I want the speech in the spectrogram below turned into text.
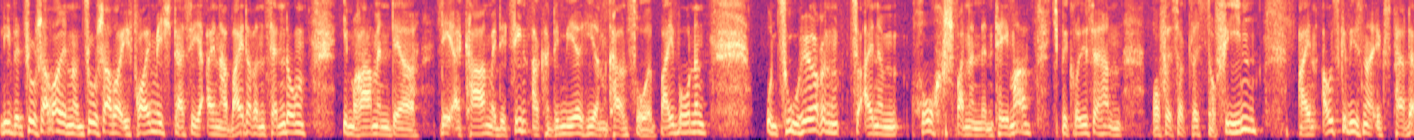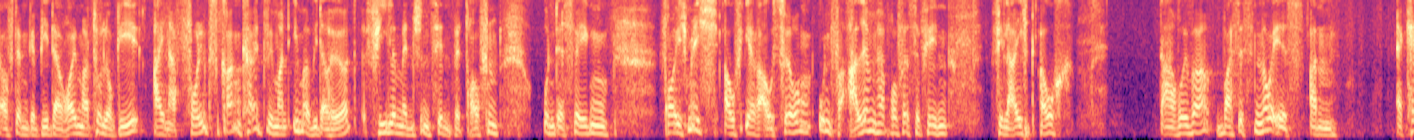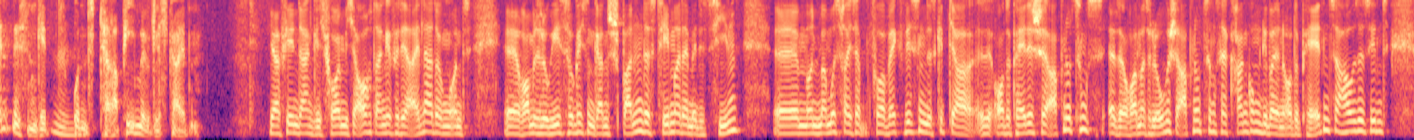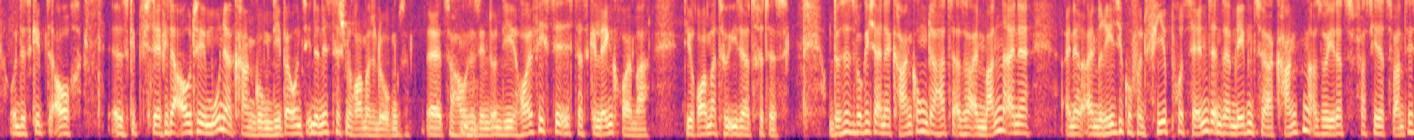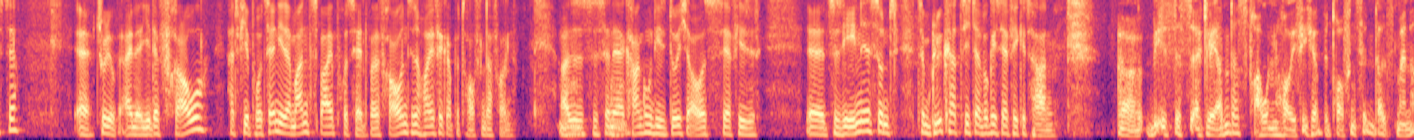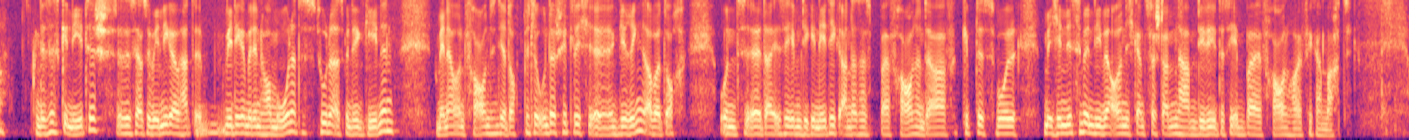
Liebe Zuschauerinnen und Zuschauer, ich freue mich, dass Sie einer weiteren Sendung im Rahmen der DRK Medizinakademie hier in Karlsruhe beiwohnen und zuhören zu einem hochspannenden Thema. Ich begrüße Herrn Professor Christoph Fien, ein ausgewiesener Experte auf dem Gebiet der Rheumatologie, einer Volkskrankheit, wie man immer wieder hört. Viele Menschen sind betroffen und deswegen freue ich mich auf Ihre Ausführungen und vor allem, Herr Professor Fien, vielleicht auch darüber, was es Neues an Erkenntnissen gibt mhm. und Therapiemöglichkeiten. Ja, vielen Dank. Ich freue mich auch. Danke für die Einladung. Und äh, Rheumatologie ist wirklich ein ganz spannendes Thema der Medizin. Ähm, und man muss vielleicht vorweg wissen, es gibt ja äh, orthopädische Abnutzungs-, also rheumatologische Abnutzungserkrankungen, die bei den Orthopäden zu Hause sind. Und es gibt auch, es gibt sehr viele Autoimmunerkrankungen, die bei uns internistischen Rheumatologen äh, zu Hause mhm. sind. Und die häufigste ist das Gelenkräumer, die Rheumatoide Arthritis. Und das ist wirklich eine Erkrankung, da hat also ein Mann eine eine, ein Risiko von 4% in seinem Leben zu erkranken, also jeder, fast jeder 20. Äh, Entschuldigung, eine, jede Frau hat 4%, jeder Mann 2%, weil Frauen sind häufiger betroffen davon. Also es ist eine mhm. Erkrankung, die durchaus sehr viel äh, zu sehen ist und zum Glück hat sich da wirklich sehr viel getan. Äh, wie ist es zu erklären, dass Frauen häufiger betroffen sind als Männer? Das ist genetisch, das ist also weniger, hat weniger mit den Hormonen zu tun als mit den Genen. Männer und Frauen sind ja doch ein bisschen unterschiedlich, äh, gering, aber doch. Und äh, da ist eben die Genetik anders als bei Frauen. Und da gibt es wohl Mechanismen, die wir auch nicht ganz verstanden haben, die das eben bei Frauen häufiger macht.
